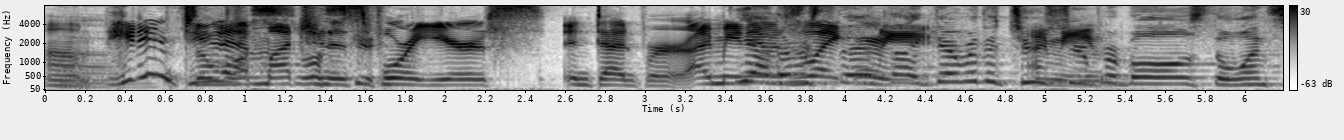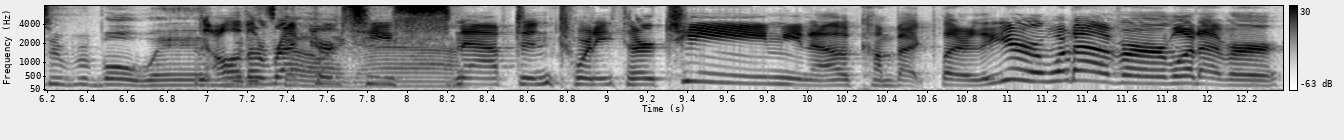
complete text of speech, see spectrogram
Um, he didn't do so that we'll- much we'll in his see. four years in Denver. I mean, Yeah, it was, was like, the, like there were the two I mean, Super Bowls, the one Super Bowl win, all the records like, he ah. snapped in 2013, you know, comeback player of the year, whatever, whatever.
